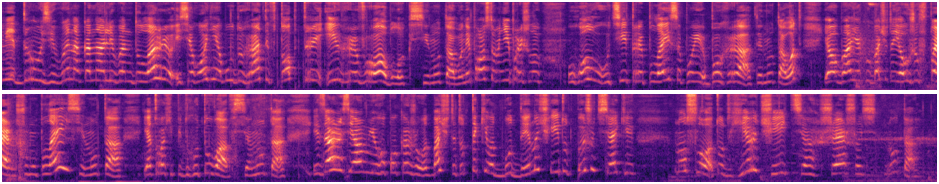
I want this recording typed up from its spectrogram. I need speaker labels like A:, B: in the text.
A: привіт, друзі! Ви на каналі Вендуларіо, і сьогодні я буду грати в топ-3 ігри в Роблоксі. Ну та, вони просто мені прийшли у голову у ці три плейси пограти. Ну та, от я як ви бачите, я вже в першому плейсі. Ну та, я трохи підготувався. Ну та. І зараз я вам його покажу. От бачите, тут такі от будиночки, і тут пишуть всякі. Ну, слова, тут гірчиця, ще щось. Ну так.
